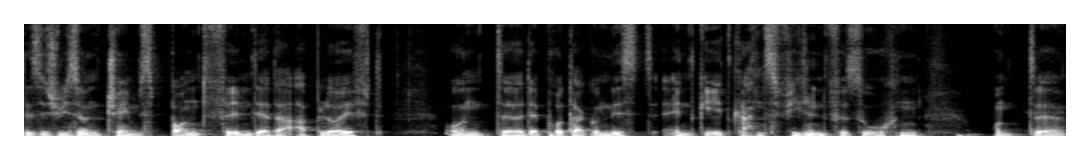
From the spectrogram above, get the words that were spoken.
das ist wie so ein James Bond-Film, der da abläuft. Und äh, der Protagonist entgeht ganz vielen Versuchen. Und äh,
